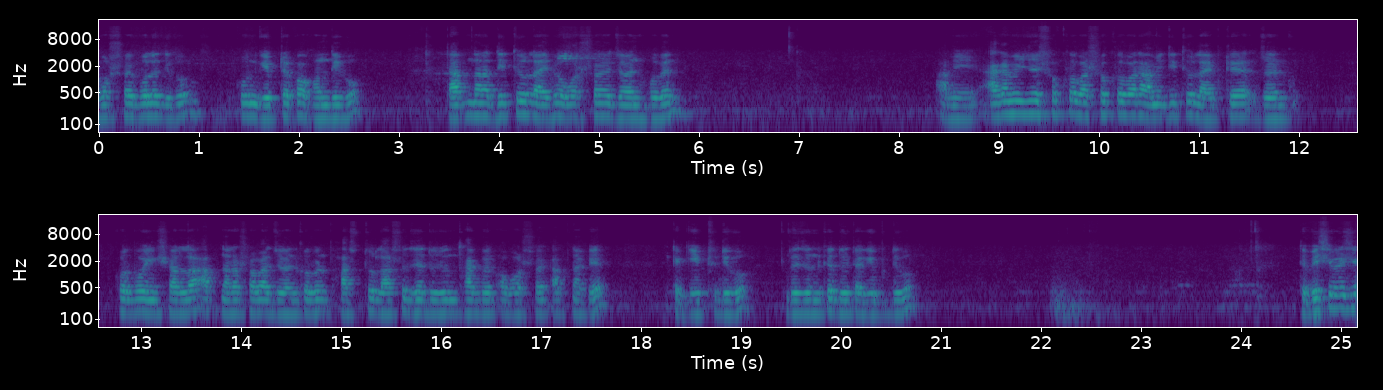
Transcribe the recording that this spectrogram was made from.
অবশ্যই বলে দিব কোন গিফটটা কখন দিব। তা আপনারা দ্বিতীয় লাইভে অবশ্যই জয়েন হবেন। আমি আগামী যে শুক্রবার শুক্রবার আমি দ্বিতীয় লাইভটা জয়েন করব ইনশাল্লাহ আপনারা সবাই জয়েন করবেন। ফার্স্ট টু লাস্ট যে দুজন থাকবেন, অবশ্যই আপনাকে একটা গিফট দিব। দুজনকে দুইটা গিফট দিব। তো বেশি বেশি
